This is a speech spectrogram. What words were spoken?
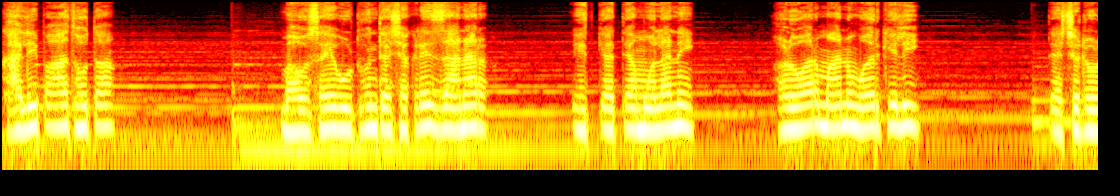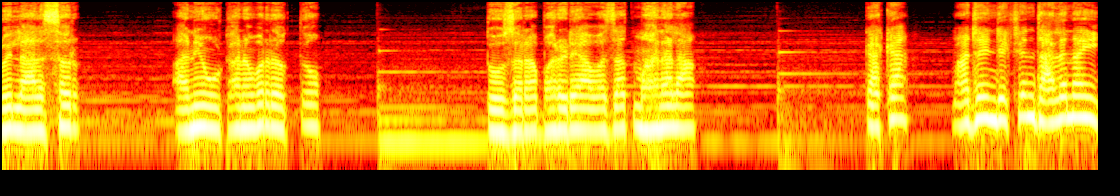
खाली पाहत होता. भाऊसाहेब उठून त्याच्याकडे जाणार. इतक्यात त्या मुलाने हळूवार मान वर केली. त्याचे डोळे लालसर आणि ओठांवर रक्त. तो जरा भरड्या आवाजात म्हणाला काका माझं इंजेक्शन झालं नाही.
